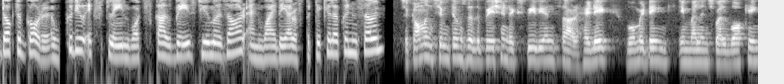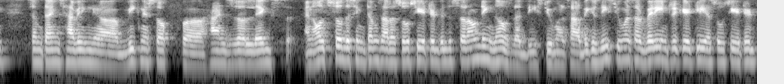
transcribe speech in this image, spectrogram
Dr. Gaurav, could you explain what skull base tumors are and why they are of particular concern? So common symptoms that the patient experience are headache, vomiting, imbalance while walking, sometimes having uh, weakness of uh, hands or legs and also the symptoms are associated with the surrounding nerves that these tumors are because these tumors are very intricately associated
